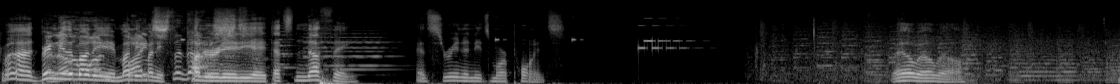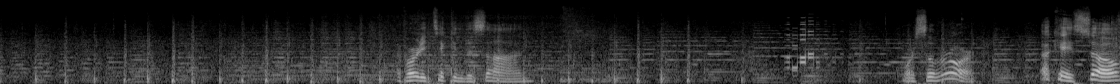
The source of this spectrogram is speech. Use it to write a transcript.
Come on, bring me the money. Money, money. bites the dust. 188. That's nothing. And Serena needs more points. Well, well, well. I've already taken this on. More silver ore. Okay, so...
